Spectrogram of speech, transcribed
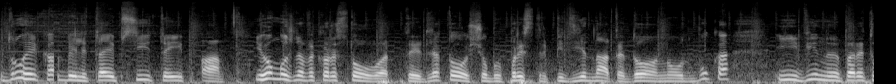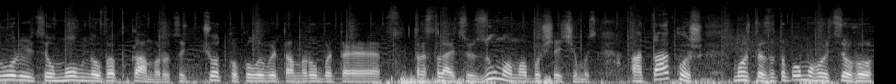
Другий кабель Type-C Type-A. Його можна використовувати для того, щоб пристрій під'єднати до ноутбука, і він перетворюється умовно в веб-камеру. Це чітко, коли ви там робите трансляцію зумом або ще чимось. А також можете за допомогою цього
